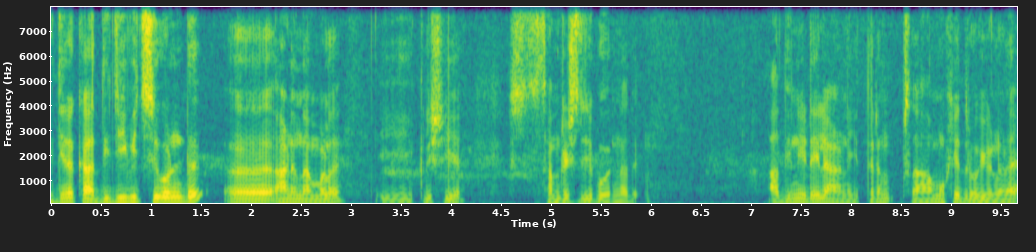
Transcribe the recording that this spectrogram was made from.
ഇതിനൊക്കെ അതിജീവിച്ചുകൊണ്ട് ആണ് നമ്മൾ ഈ കൃഷിയെ സംരക്ഷിച്ച് പോരുന്നത്. അതിനിടയിലാണ് ഇത്തരം സാമൂഹ്യദ്രോഹികളുടെ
